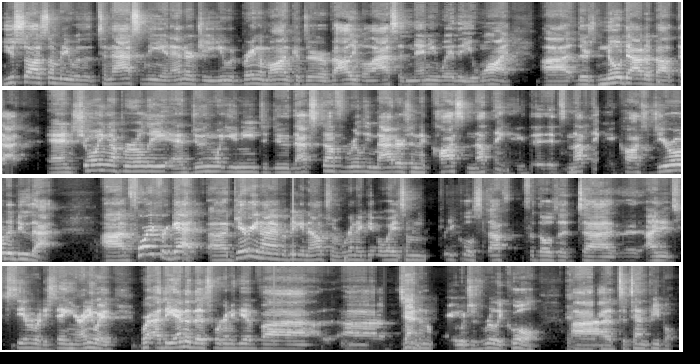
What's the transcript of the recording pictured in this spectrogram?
you saw somebody with a tenacity and energy, you would bring them on because they're a valuable asset in any way that you want. Uh, there's no doubt about that. And showing up early and doing what you need to do, that stuff really matters and it costs nothing. It, it's nothing. It costs zero to do that. Uh, before I forget, uh, Gary and I have a big announcement. We're going to give away some pretty cool stuff for those that uh, I see everybody staying here. Anyway, we're at the end of this. We're going to give uh, uh, something away, which is really cool uh, to ten people.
